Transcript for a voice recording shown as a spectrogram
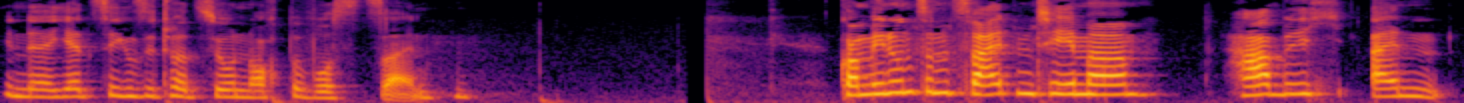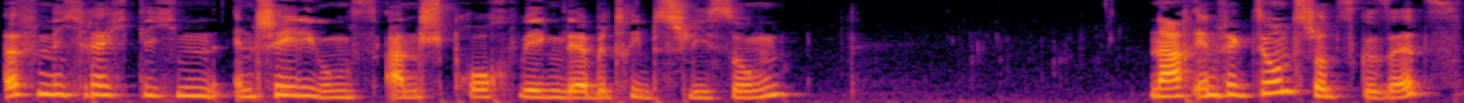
in der jetzigen Situation noch bewusst sein. Kommen wir nun zum zweiten Thema. Habe ich einen öffentlich-rechtlichen Entschädigungsanspruch wegen der Betriebsschließung? Nach Infektionsschutzgesetz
